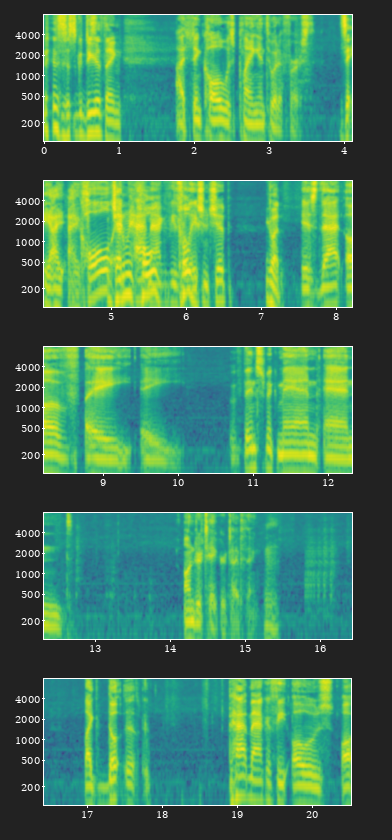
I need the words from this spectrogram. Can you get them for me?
Just do your thing I think Cole was playing into it at first. I, I Cole and Pat Cole, McAfee's Cole- relationship go ahead is that of a a Vince McMahon and Undertaker type thing. Hmm. Like the, uh, Pat McAfee owes uh,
